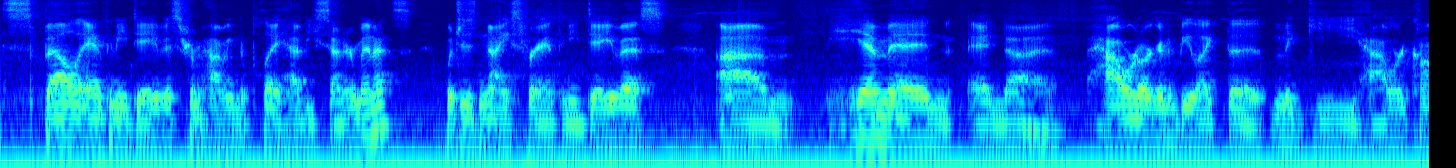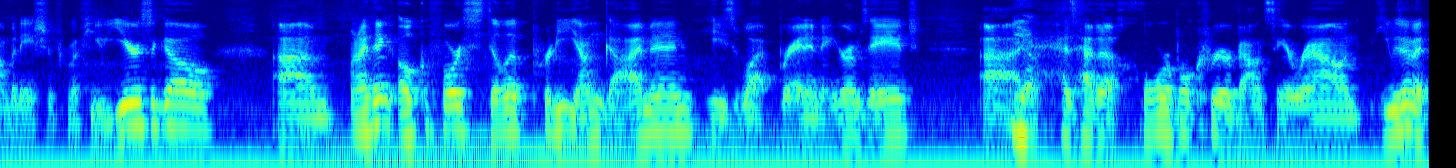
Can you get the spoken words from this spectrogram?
spell Anthony Davis from having to play heavy center minutes, which is nice for Anthony Davis. Um, him and and uh, Howard are gonna be like the McGee Howard combination from a few years ago. Um, and I think Okafor is still a pretty young guy, man. He's what Brandon Ingram's age. Uh, Yeah. Has had a horrible career bouncing around. He was in a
